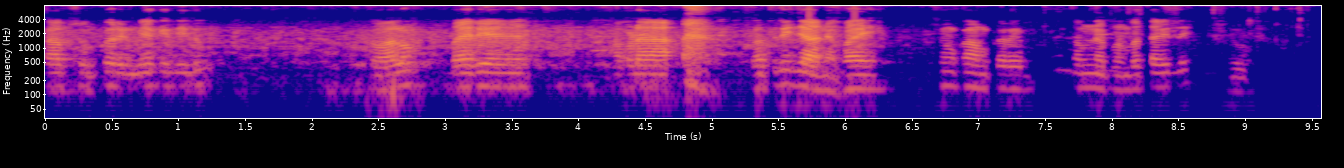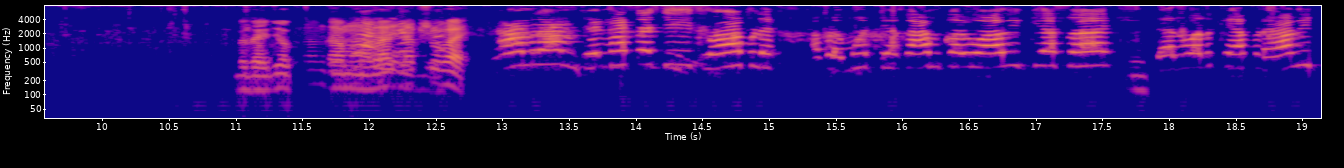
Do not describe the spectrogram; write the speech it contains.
સાફ સૂફ કરીને મેકી દીધું. તો હાલો બહારે આપણા ભત્રીજા અને ભાઈ શું કામ કરે તમને પણ બતાવી દઈ જો. બધા જો કામમાં લાગી ભાઈ રામ રામ જય માતાજી. જો આપણે આપણે મોટે કામ કરવા આવી ગયા સાહેબ. દર વર્ષે આપણે આવી જ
